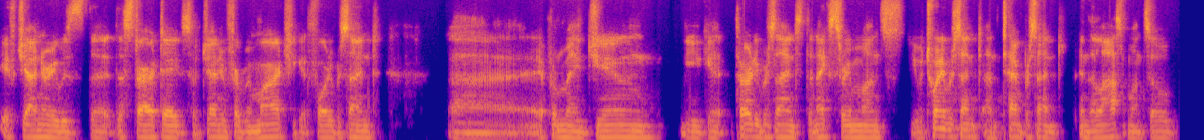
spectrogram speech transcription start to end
if January was the the start date. So January, February, March, you get forty percent. Uh, April, May, June, you get thirty percent. The next three months, you twenty percent and ten percent in the last month. So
